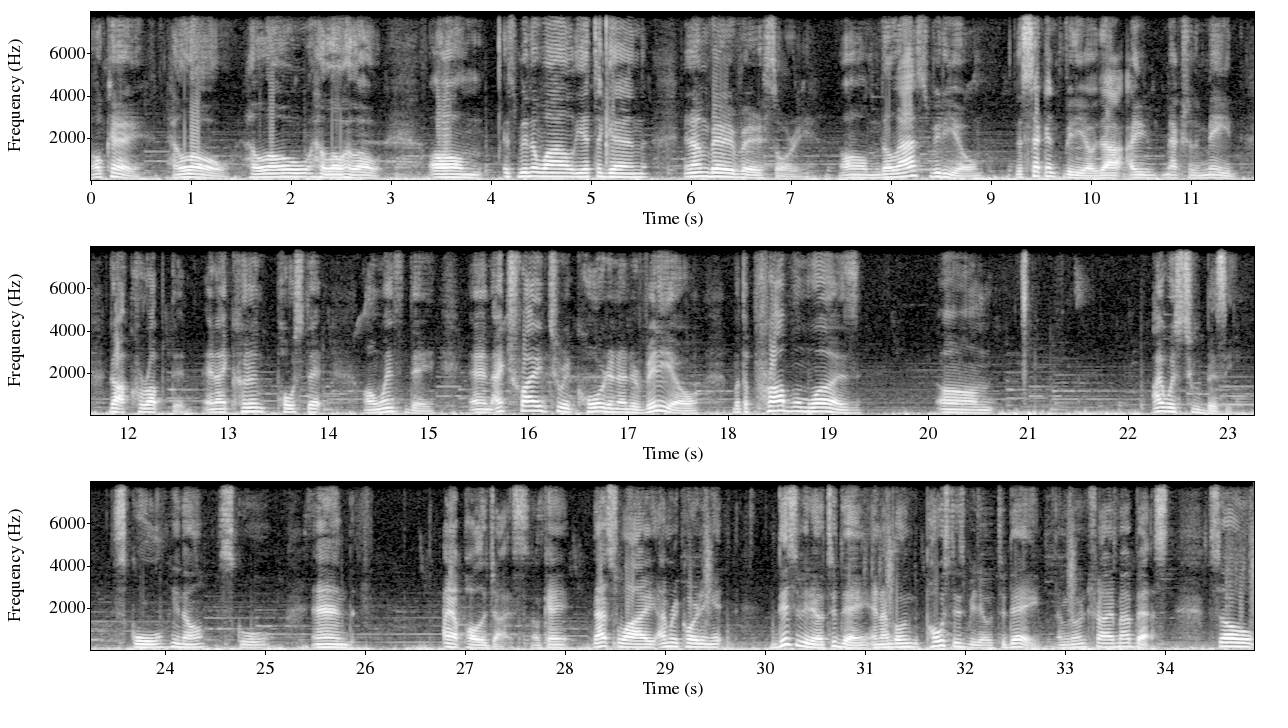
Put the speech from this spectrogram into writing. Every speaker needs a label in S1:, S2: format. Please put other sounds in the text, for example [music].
S1: Okay, hello, hello, hello, hello. Um, it's been a while yet again, and I'm very, very sorry. Um, the last video, the second video that I actually made, got corrupted, and I couldn't post it on Wednesday. And I tried to record another video, but the problem was, um, I was too busy. School, you know, school, and I apologize, okay? That's why I'm recording it this video today and I'm going to post this video today. I'm going to try my best. So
